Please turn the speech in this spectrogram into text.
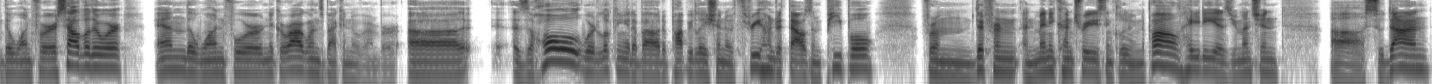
the one for El Salvador and the one for Nicaraguans back in November. Uh, as a whole, we're looking at about a population of 300,000 people from different and many countries, including Nepal, Haiti, as you mentioned, uh, Sudan,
